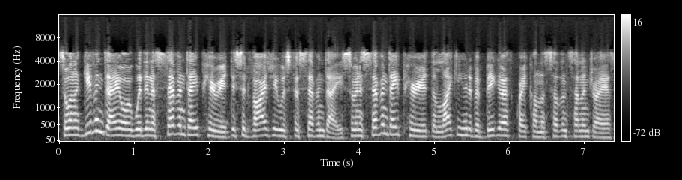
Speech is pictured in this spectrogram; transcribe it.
So on a given day or within a seven-day period, this advisory was for seven days. So in a seven-day period, the likelihood of a big earthquake on the southern San Andreas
